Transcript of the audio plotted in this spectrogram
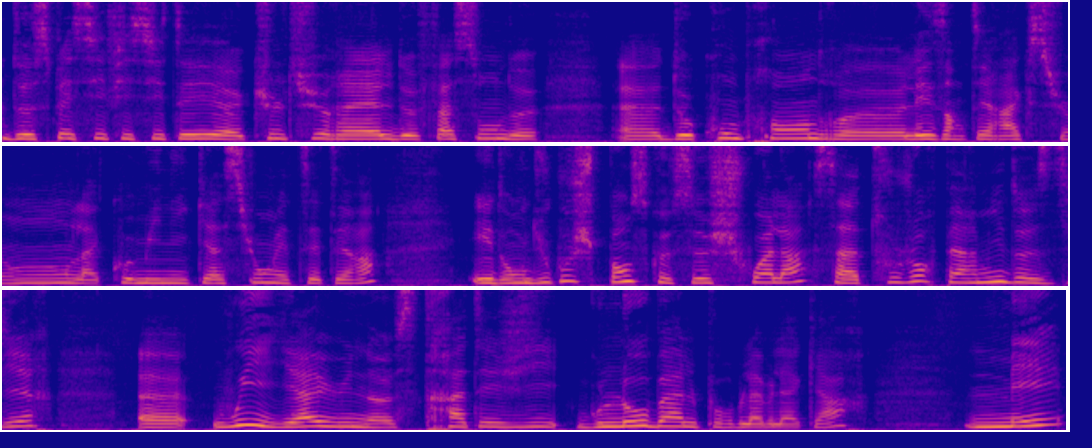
de spécificités euh, culturelles, de façon de, euh, de comprendre euh, les interactions, la communication, etc. Et donc du coup, je pense que ce choix-là, ça a toujours permis de se dire, oui, il y a une stratégie globale pour Blablacar, mais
